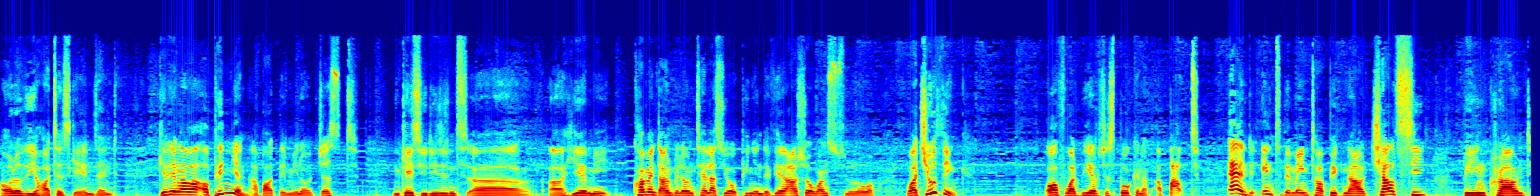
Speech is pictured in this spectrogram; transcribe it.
all of the hottest games and giving our opinion about them. You know, just in case you didn't uh, uh, hear me, comment down below and tell us your opinion. The VR show wants to know what you think of what we have just spoken about. And into the main topic now Chelsea being crowned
